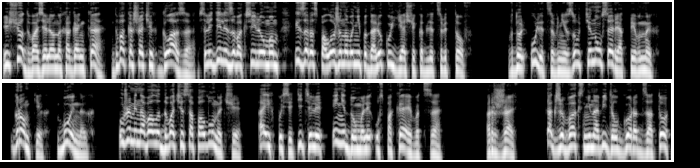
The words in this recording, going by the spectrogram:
Еще два зеленых огонька, два кошачьих глаза следили за ваксилиумом из-за расположенного неподалеку ящика для цветов. Вдоль улицы внизу тянулся ряд пивных. Громких, буйных. Уже миновало два часа полуночи, а их посетители и не думали успокаиваться. Ржавь. Как же Вакс ненавидел город за то,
